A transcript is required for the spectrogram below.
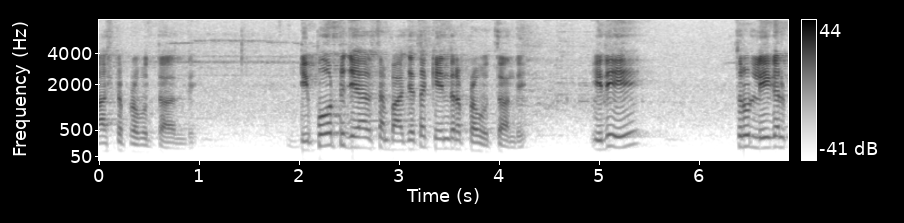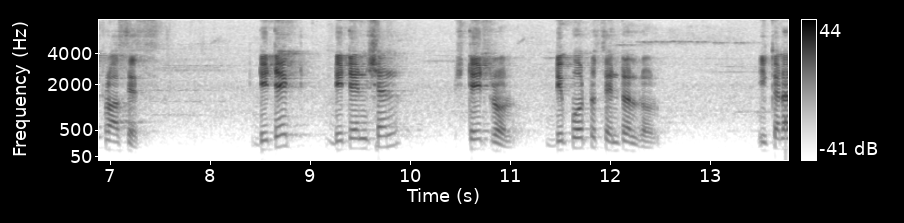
రాష్ట్ర ప్రభుత్వాలది. డిపోర్ట్ చేయాల్సిన బాధ్యత కేంద్ర ప్రభుత్వంది ఇది through legal process. Detect detention state role. Deport central role. ఇక్కడ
